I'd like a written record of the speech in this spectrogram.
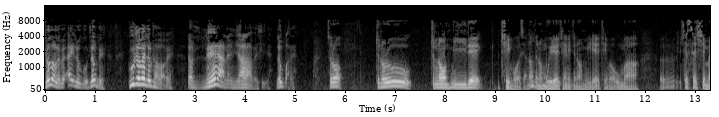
တိုးတော်လည်းပဲအဲ့လိုကိုလုပ်တယ်ခုလည်းပဲလုပ်တာပါပဲတော့လဲတာနဲ့များတာပဲရှိတယ်လုပ်ပါတယ်ဆိုတော့ကျွန်တော်တို့ကျွန်တော်မှီတဲ့အချိန်ပေါ့ဆရာနော်ကျွန်တော်မွေတဲ့အချိန်နဲ့ကျွန်တော်မှီတဲ့အချိန်ပေါ့ဥမာ88မ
